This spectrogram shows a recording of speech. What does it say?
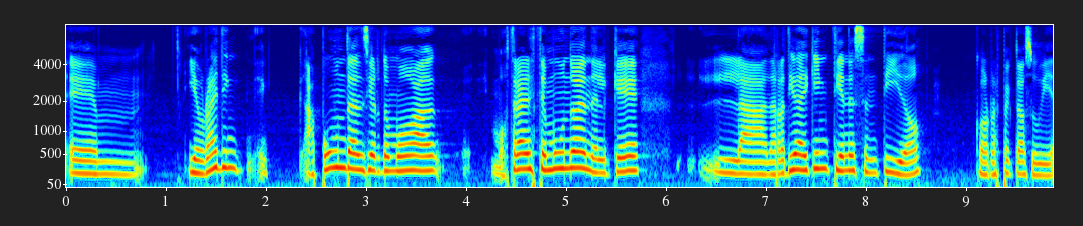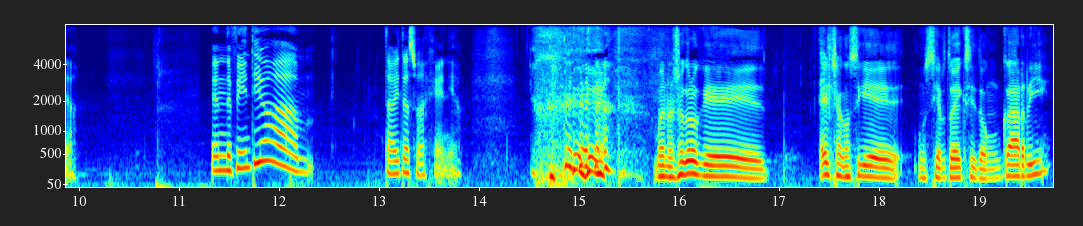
Eh, y en Writing eh, apunta en cierto modo a mostrar este mundo en el que la narrativa de King tiene sentido con respecto a su vida. En definitiva, Tabitha es una genia. Bueno, yo creo que él ya consigue un cierto éxito con Carrie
